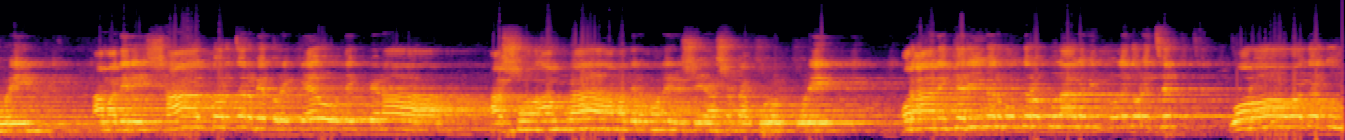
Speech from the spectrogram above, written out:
করি। আমাদের এই সাত দরজার ভেতরে কেউ দেখবে না আসো আমরা আমাদের মনের সেই আশাটা পূরণ করে কোরআনে কারীমের মধ্যে রব্বুল আলামিন তুলে ধরেছেন وراودته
